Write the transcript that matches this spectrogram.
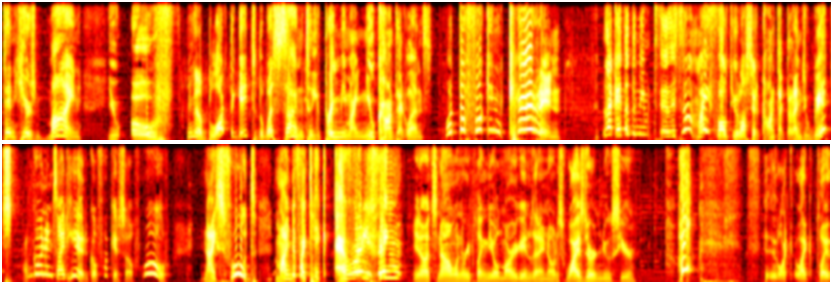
then here's mine, you oaf. I'm gonna block the gate to the west side until you bring me my new contact lens. What the fucking Karen? Like, I didn't even. It's not my fault you lost your contact lens, you bitch. I'm going inside here. Go fuck yourself. Whoa. Nice food. Mind if I take everything? You know, it's now when replaying the old Mario games that I notice. Why is there a noose here? Like, like, play.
